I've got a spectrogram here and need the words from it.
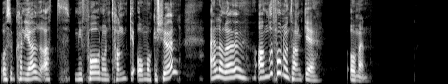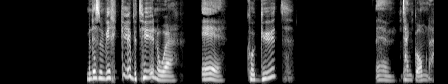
og som kan gjøre at vi får noen tanker om oss sjøl. Eller òg andre får noen tanker om en. Men det som virkelig betyr noe, er hva Gud eh, tenker om det.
